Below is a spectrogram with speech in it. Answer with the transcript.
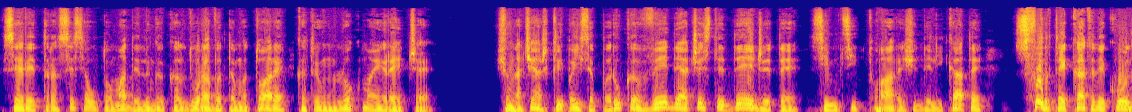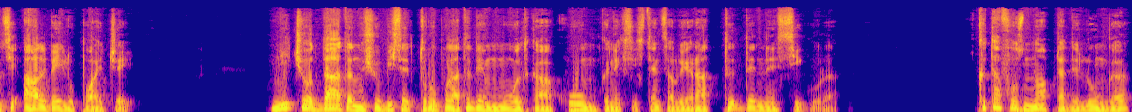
se retrăsese automat de lângă căldura vătămătoare către un loc mai rece. Și în aceeași clipă îi se păru că vede aceste degete, simțitoare și delicate, sfârtecate de colții albei lupoaicei. Niciodată nu-și iubise trupul atât de mult ca acum, când existența lui era atât de nesigură. Cât a fost noaptea de lungă,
